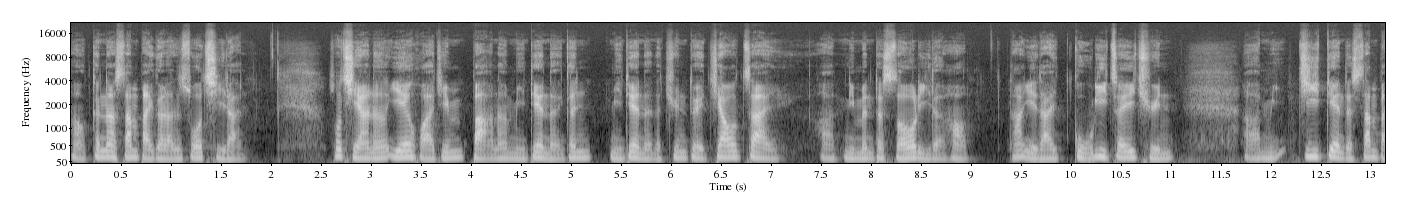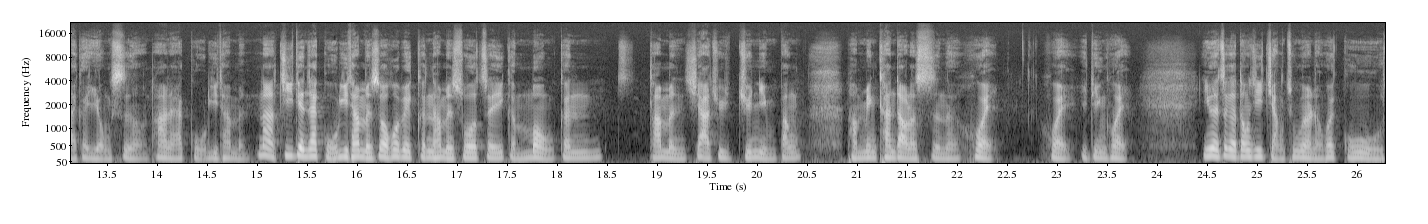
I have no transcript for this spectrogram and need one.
好，跟那三百个人说起来，说起来呢，耶和华已经把那米甸人跟米甸人的军队交在啊你们的手里了哈。他也来鼓励这一群啊米基甸的三百个勇士哦，他来鼓励他们。那基甸在鼓励他们的时候，会不会跟他们说这一个梦，跟他们下去军营帮旁边看到的事呢？会，会，一定会。因为这个东西讲出来呢，会鼓舞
